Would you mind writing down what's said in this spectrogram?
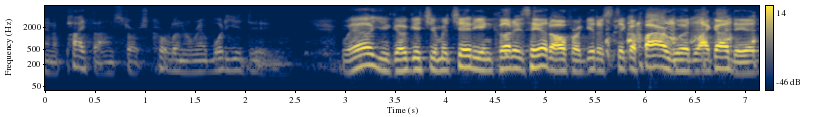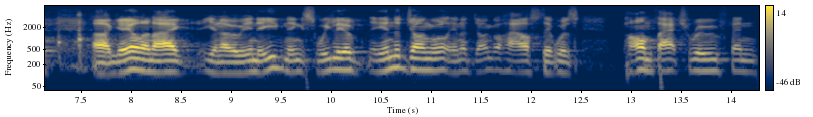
and a python starts curling around, what do you do? Well, you go get your machete and cut his head off, or get a stick of firewood like I did. Uh, Gail and I, you know, in the evenings, we lived in the jungle in a jungle house that was palm thatch roof and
